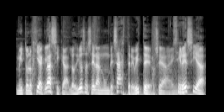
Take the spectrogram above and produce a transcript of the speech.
mitología clásica, los dioses eran un desastre, ¿viste? O sea, en Sí. Grecia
